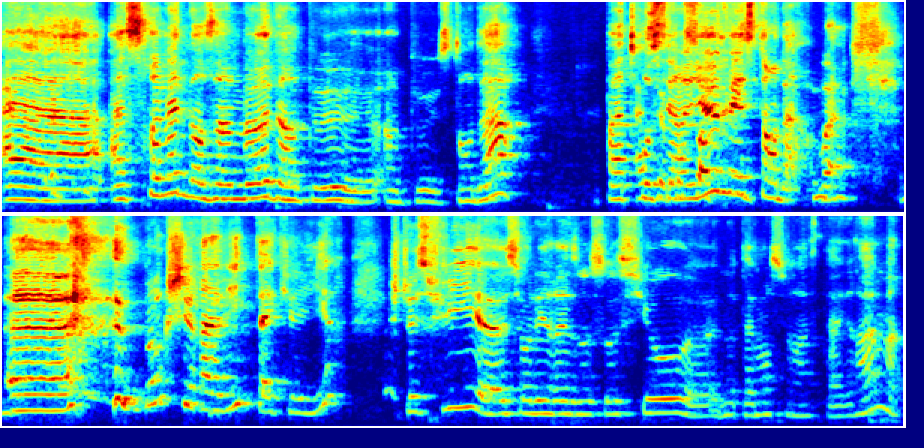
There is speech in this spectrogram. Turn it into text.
à, se remettre dans un mode un peu, un peu standard. Pas trop sérieux, mais standard. Voilà. Euh, donc, je suis ravie de t'accueillir. Je te suis euh, sur les réseaux sociaux, euh, notamment sur Instagram.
